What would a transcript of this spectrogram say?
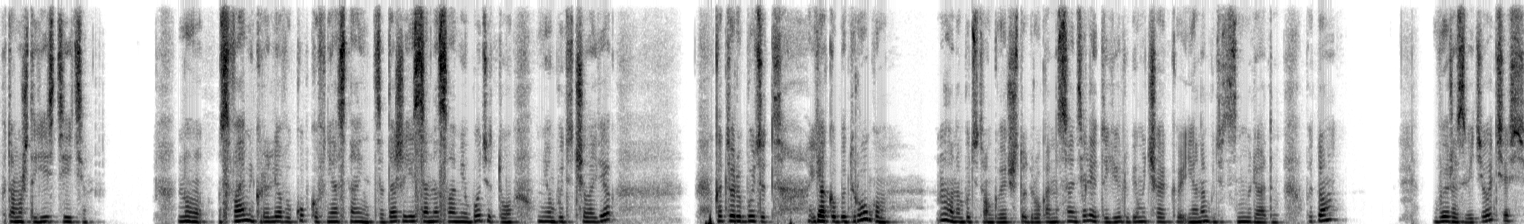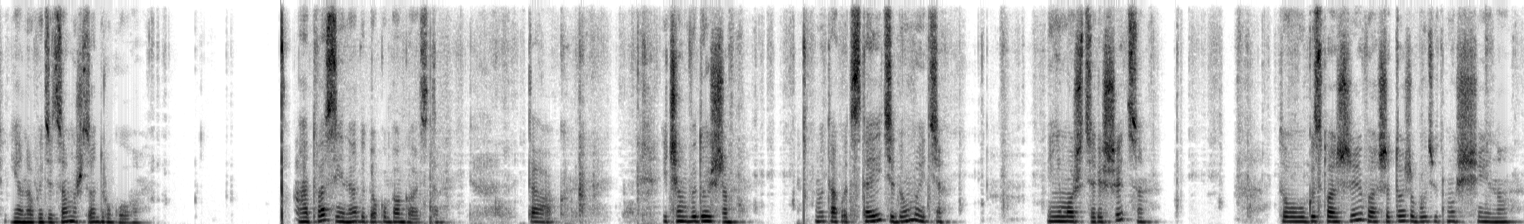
потому что есть дети. Ну, с вами королева кубков не останется. Даже если она с вами будет, то у нее будет человек, который будет якобы другом. Ну, она будет вам говорить, что друг, а на самом деле это ее любимый человек, и она будет с ним рядом. Потом вы разведетесь, и она выйдет замуж за другого. А от вас ей надо только богатство. Так. И чем вы дольше вот так вот стоите, думаете, и не можете решиться, то у госпожи вашей тоже будет мужчина.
